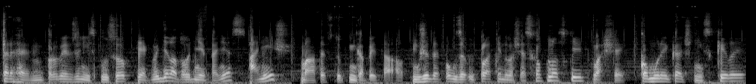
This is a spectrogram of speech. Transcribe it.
trhem prověřený způsob, jak vydělat hodně peněz, aniž máte vstupní kapitál. Můžete pouze uplatnit vaše schopnosti, vaše komunikační skily,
